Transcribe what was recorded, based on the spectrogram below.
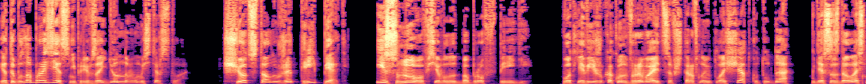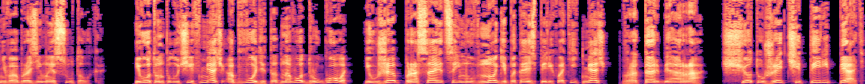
Это был образец непревзойденного мастерства. Счет стал уже 3-5, И снова Всеволод Бобров впереди. Вот я вижу, как он врывается в штрафную площадку, туда, где создалась невообразимая сутолка. И вот он, получив мяч, обводит одного, другого и уже бросается ему в ноги, пытаясь перехватить мяч, вратарь Биара. Счет уже 4-5.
